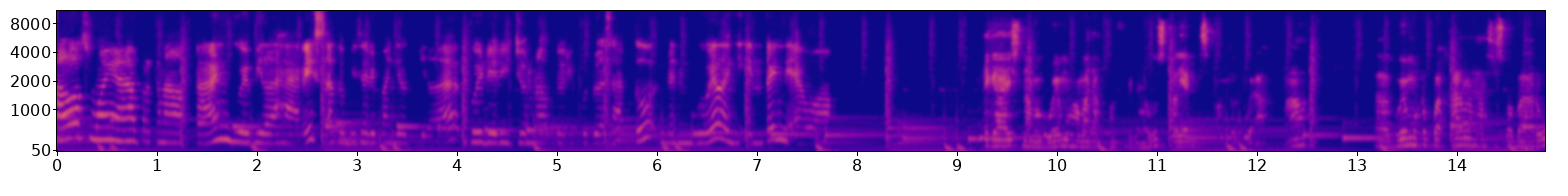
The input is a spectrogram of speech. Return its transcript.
Halo semuanya, perkenalkan gue Bila Haris atau bisa dipanggil Bila. Gue dari Jurnal 2021 dan gue lagi intern di Ewok. Hai guys, nama gue Muhammad Akmal Firdaus, kalian bisa panggil gue Akmal. Uh, gue merupakan mahasiswa baru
